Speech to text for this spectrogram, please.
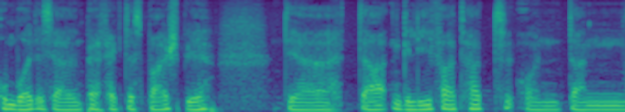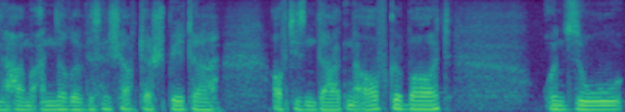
Humboldt ist ja ein perfektes Beispiel, der Daten geliefert hat und dann haben andere Wissenschaftler später auf diesen Daten aufgebaut. Und so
